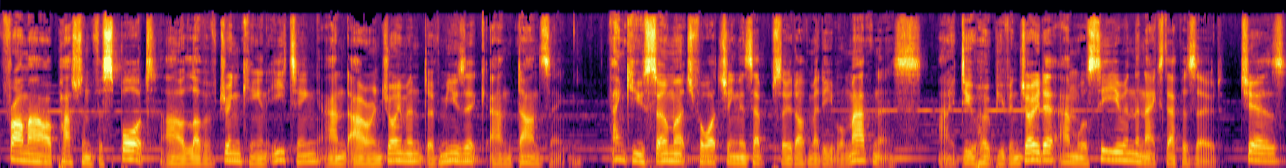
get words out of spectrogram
From our passion for sport, our love of drinking and eating, and our enjoyment of music and dancing. Thank you so much for watching this episode of Medieval Madness. I do hope you've enjoyed it, and we'll see you in the next episode. Cheers!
